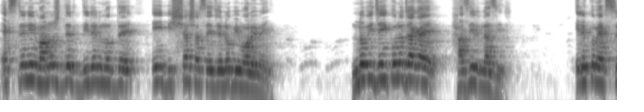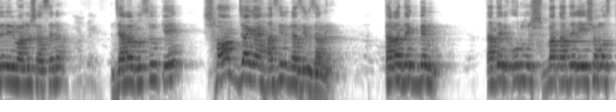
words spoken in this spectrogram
এক শ্রেণির মানুষদের দিলের মধ্যে এই বিশ্বাস আছে যে নবী মরে নাই। নবী যেই কোনো জায়গায় হাজির নাজির। এরকম এক শ্রেণির মানুষ আছে না? যারা রসুলকে সব জায়গায় হাজির নাজির জানে। তারা দেখবেন তাদের উরুস বা তাদের এই সমস্ত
